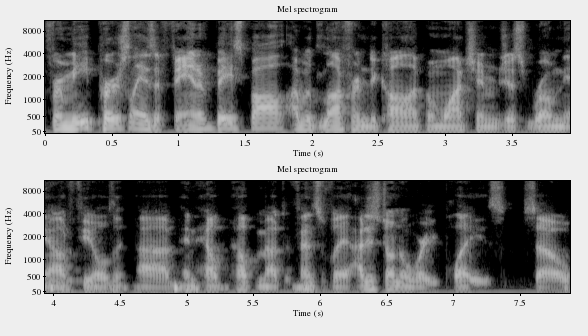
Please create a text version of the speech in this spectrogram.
for me personally, as a fan of baseball, I would love for him to call up and watch him just roam the outfield uh, and help help him out defensively. I just don't know where he plays. So,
